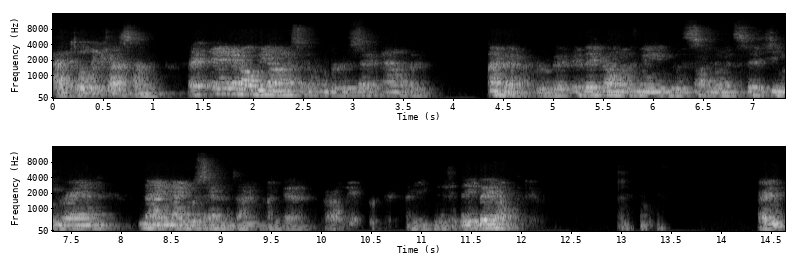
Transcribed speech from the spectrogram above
I totally trust them. And, and I'll be honest, I don't remember who said it now, but I'm gonna approve it. If they come with me with something that's fifteen grand, ninety-nine percent of the time, I'm gonna probably approve it. I they, they don't. I,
